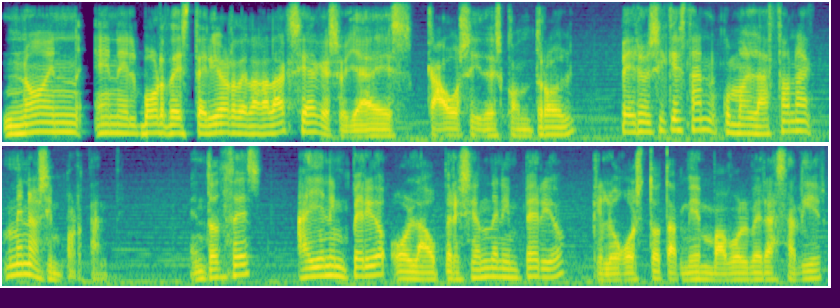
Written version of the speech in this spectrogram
no en, en el borde exterior de la galaxia, que eso ya es caos y descontrol, pero sí que están como en la zona menos importante. Entonces, hay el imperio o la opresión del imperio, que luego esto también va a volver a salir,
